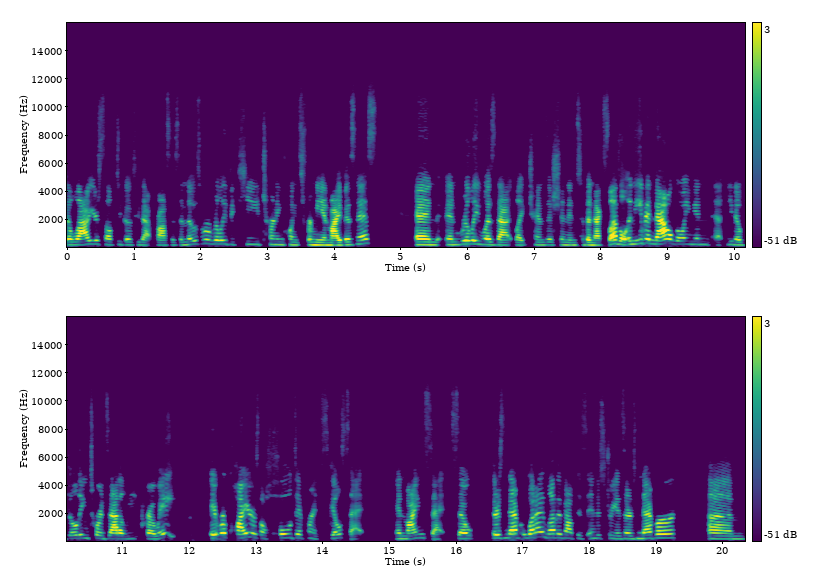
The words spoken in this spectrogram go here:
allow yourself to go through that process. And those were really the key turning points for me in my business. And and really was that like transition into the next level. And even now going in, uh, you know, building towards that elite pro eight, it requires a whole different skill set and mindset. So there's never what I love about this industry is there's never um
